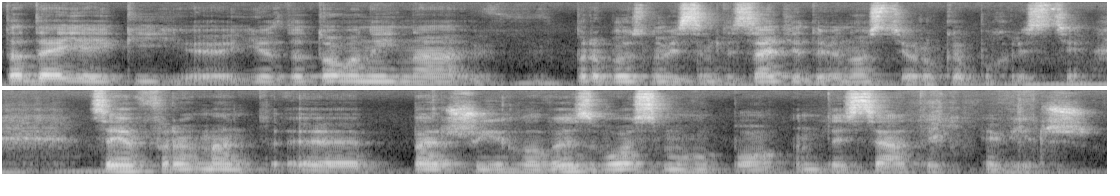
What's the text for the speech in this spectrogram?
Тадея, який е, є датований на приблизно 80-90 роки по Христі. Це фрагмент е, першої глави з 8 по 10 вірш.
